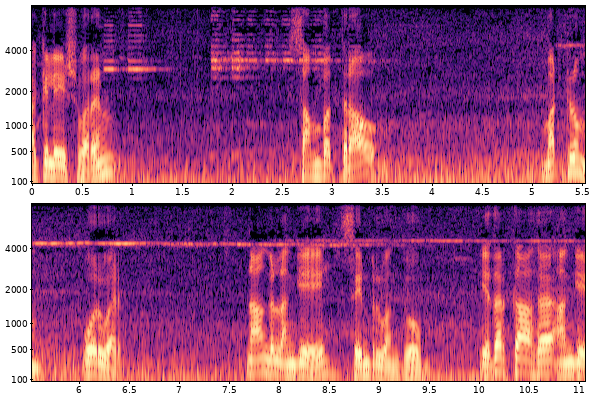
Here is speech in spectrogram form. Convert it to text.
அகிலேஸ்வரன் சம்பத்ராவ் மற்றும் ஒருவர். நாங்கள் அங்கே சென்று வந்தோம். எதற்காக அங்கே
